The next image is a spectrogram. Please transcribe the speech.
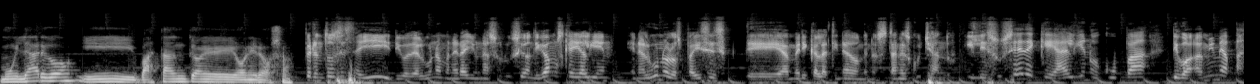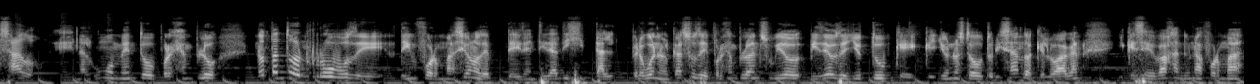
muy largo y bastante eh, oneroso. Pero entonces ahí, digo, de alguna manera hay una solución. Digamos que hay alguien en alguno de los países de América Latina donde nos están escuchando y le sucede que alguien ocupa, digo, a mí me ha pasado en algún momento, por ejemplo, no tanto el robo de, información o de, identidad digital, pero bueno, el caso de, por ejemplo, han subido videos de YouTube que, yo no estoy autorizando a que lo hagan y que se bajan de una forma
